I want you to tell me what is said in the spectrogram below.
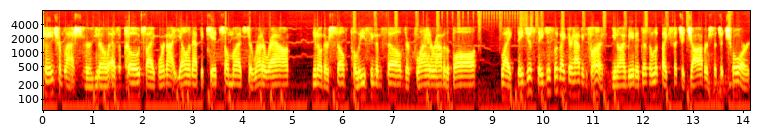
changed from last year, you know, as a coach, like we're not yelling at the kids so much to run around. You know, they're self-policing themselves, they're flying around to the ball. Like they just they just look like they're having fun. You know I mean? It doesn't look like such a job or such a chore.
